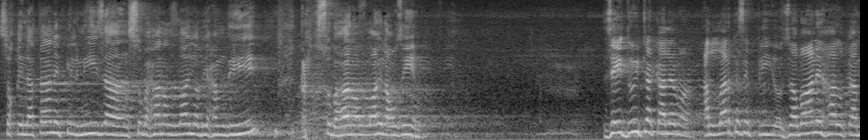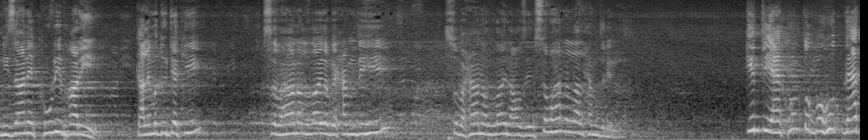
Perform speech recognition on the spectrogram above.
ثقيلتان في الميزان سبحان الله وبحمده سبحان الله العظيم যেই দুইটা কালেমা আল্লাহর কাছে প্রিয় জবানে হালকা মিজানে খুবই ভারী কালেমা দুইটা কি? সুবহান আল্লাহ বেহামদিহি সুবহান আল্লাহ আউজিম সুবহান আল্লাহ আলহামদুলিল্লাহ। কিন্তু এখন তো বহুত ন্যাক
